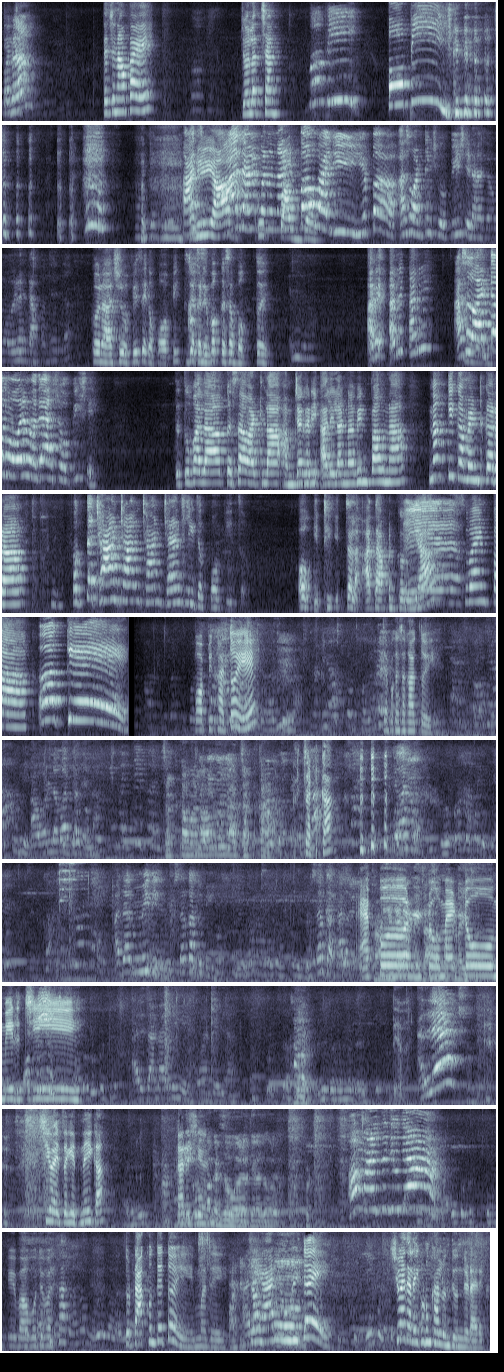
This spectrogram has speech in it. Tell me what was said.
बरं. त्याचं नाव काय आहे? जोलात सांग. पॉपी आणि आज खूप पाप असं वाटतं शोपीस आहे ना मोबाईल दाखवत येतं कोण हा शोपीस आहे का पॉपी तुझ्याकडे बघ कसं बघतोय. अरे अरे अरे. असं वाटतं मोबाईल मध्ये शोपीस आहे. तर तुम्हाला कसा वाटला? आमच्या घरी आलेला नवीन पाहुणा नक्की कमेंट करा. फक्त छान छान छान छान लिहिचं पॉपीचं ओके ठीक आहे. चला आता आपण करूया स्वयंपाक. ओके पॉपी खातोय. ते बघ कसा खातोय. चटका मला आवडला चटका. चटका? ऍपल टोमॅटो मिरची. शिवायचं घेत नाही का? जवळ त्याला जवळ. ए बाबू ते बघ. तो टाकून देतोयमध्ये. अरे अरे उलट आहे शिवाय त्याला इकडून खालून देऊन दे डायरेक्ट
